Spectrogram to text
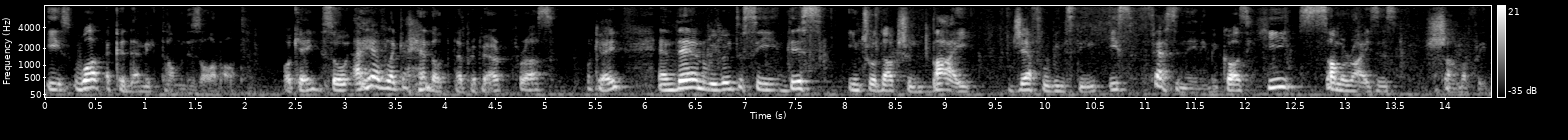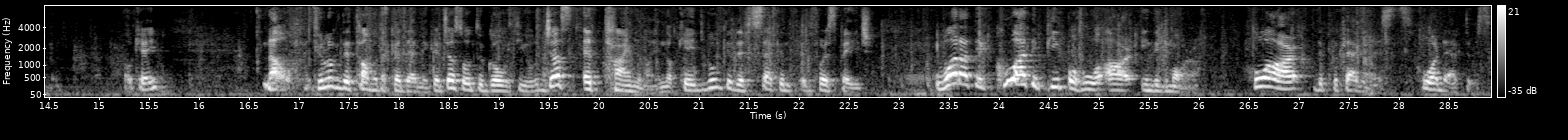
is what academic Talmud is all about. Okay, so I have like a handout that I prepared for us. Okay, and then we're going to see this introduction by Jeff Rubenstein is fascinating because he summarizes Shamma Friedman. Okay? Now, if you look at the Talmud Academic, I just want to go with you just a timeline. Okay, look at the second, the first page. What are the who are the people who are in the Gemara? Who are the protagonists? Who are the actors?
